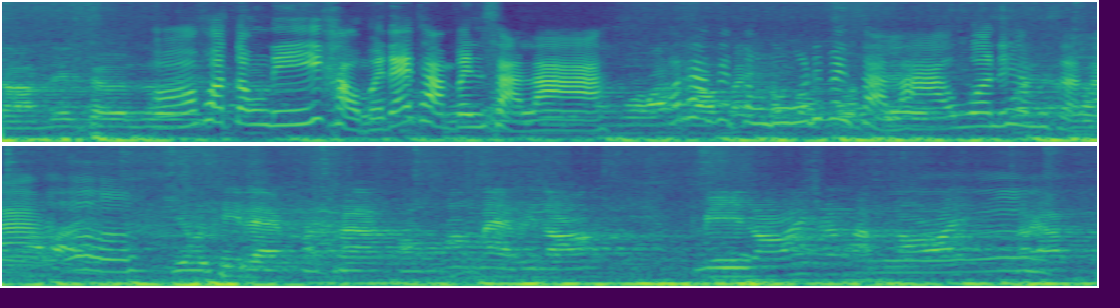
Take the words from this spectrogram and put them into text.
ตามเรียนเชิญเลยอ๋อเพอตรงนี้เขาไม่ได้ทำเป็นศาลาเขาทำเป็นตรงนู้นที่เป็นศาลาอ้วนที่ทำเป็นศาลาเอออยู่ที่แรงศรัทธาของพ่อแม่พี่น้อง มีน้อยก็ทำน้อยนะครับโอ้ย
